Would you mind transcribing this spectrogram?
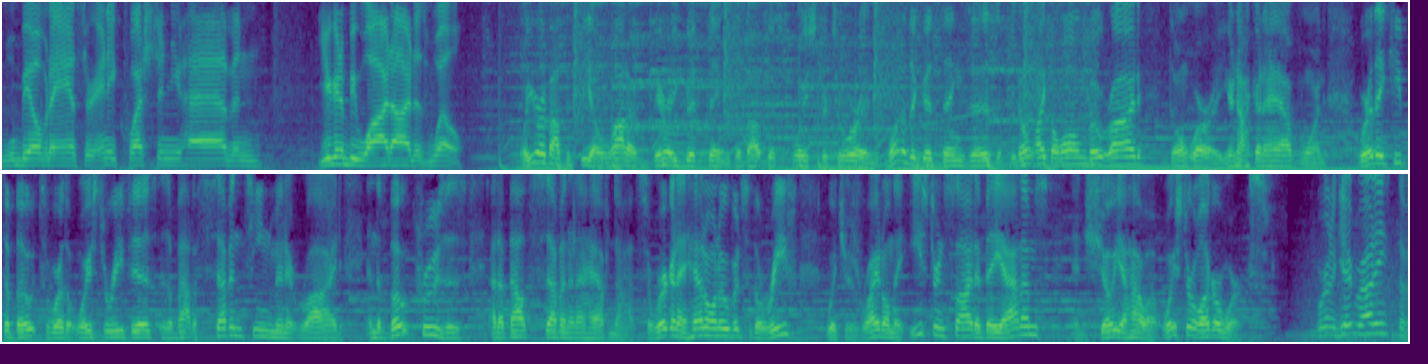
we'll be able to answer any question you have and you're gonna be wide-eyed as well. Well, you're about to see a lot of very good things about this oyster tour, and one of the good things is if you don't like a long boat ride, don't worry, you're not going to have one. Where they keep the boat to where the oyster reef is is about a 17 minute ride, and the boat cruises at about seven and a half knots. So we're going to head on over to the reef, which is right on the eastern side of Bay Adams, and show you how an oyster lugger works. We're going to get ready to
